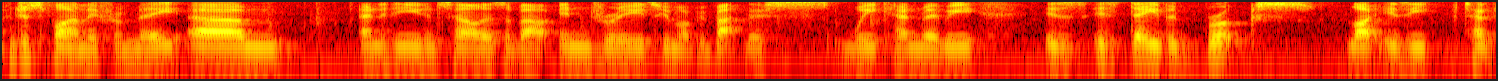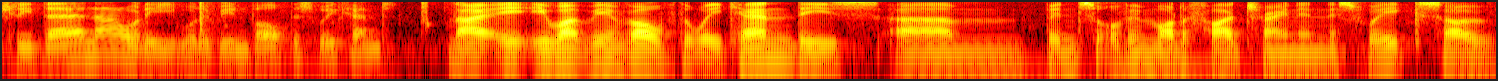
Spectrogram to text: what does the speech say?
And just finally from me, um, anything you can tell us about injuries? Who might be back this weekend? Maybe is is David Brooks like? Is he potentially there now? Would he would he be involved this weekend? No, he, he won't be involved the weekend. He's um, been sort of in modified training this week, so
